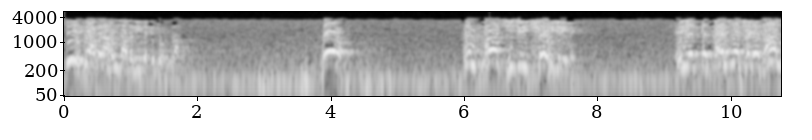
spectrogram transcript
تیسرا بڑا حملہ مدینے پہ جو ہوا، وہ سن پانچ ہجری، چھ ہجری میں۔ ہجرت کے پانچویں چھٹے سال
